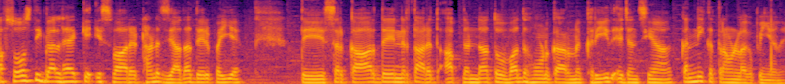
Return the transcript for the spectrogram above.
ਅਫਸੋਸ ਦੀ ਗੱਲ ਹੈ ਕਿ ਇਸ ਵਾਰ ਠੰਡ ਜ਼ਿਆਦਾ ਦੇਰ ਪਈ ਹੈ ਤੇ ਸਰਕਾਰ ਦੇ ਨਿਰਧਾਰਿਤ ਆਪਦੰਡਾਂ ਤੋਂ ਵੱਧ ਹੋਣ ਕਾਰਨ ਖਰੀਦ ਏਜੰਸੀਆਂ ਕੰਨੀ ਕਤਰਾਉਣ ਲੱਗ ਪਈਆਂ ਨੇ।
